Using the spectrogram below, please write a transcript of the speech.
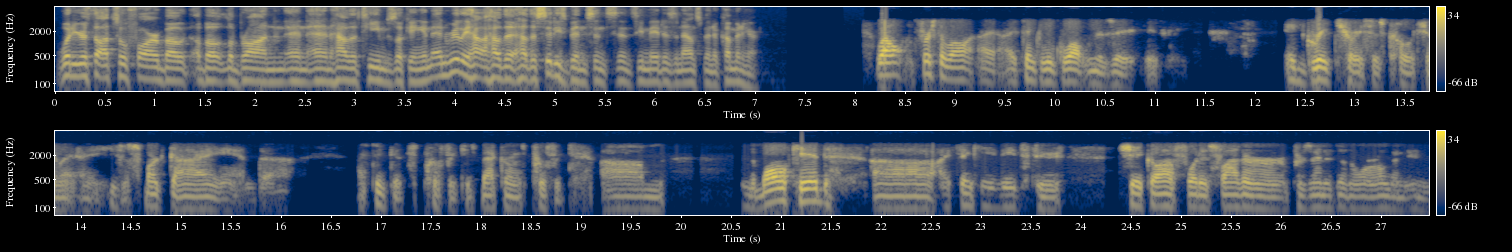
What are your thoughts so far about about LeBron and and, how the team's looking, and, and really how, how the how the city's been since since he made his announcement of coming here? Well, first of all, I, I think Luke Walton is a a great choice as coach, and I, I, he's a smart guy, and uh, I think it's perfect. His background is perfect. Um, the ball kid, uh, I think he needs to shake off what his father presented to the world and, and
